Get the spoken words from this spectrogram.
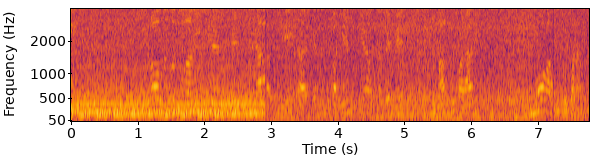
control de tota la línia és real i aquesta experiència el que fem és mals operaris molt superats.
